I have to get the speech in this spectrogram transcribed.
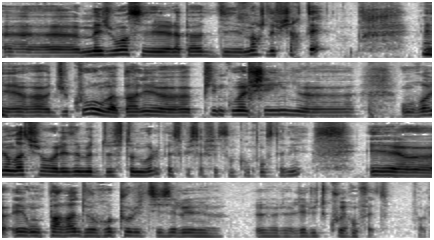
Euh, Mai-juin, c'est la période des marches des fiertés. Mm. Et euh, du coup, on va parler euh, pinkwashing. euh, on reviendra sur les émeutes de Stonewall parce que ça fait 50 ans cette année. Et, euh, et on parlera de repolitiser les, les luttes queer en fait. Voilà.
